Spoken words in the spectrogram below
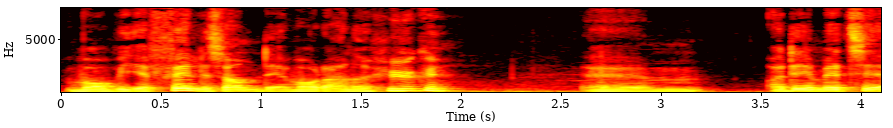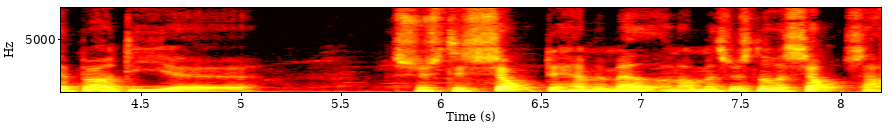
hvor vi er fælles om det, hvor der er noget hygge, øh, og det er med til, at børn de, øh, synes, det er sjovt, det her med mad. Og når man synes noget er sjovt, så,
